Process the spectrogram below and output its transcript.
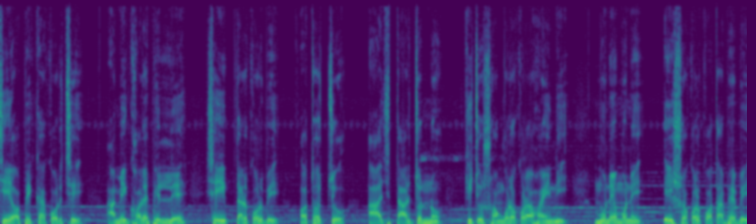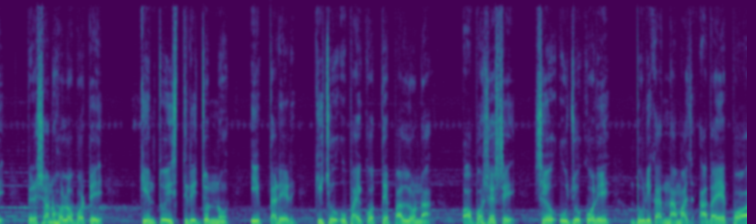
চেয়ে অপেক্ষা করছে। আমি ঘরে ফিরলে সে ইফতার করবে, অথচ আজ তার জন্য কিছু সংগ্রহ করা হয়নি। মনে মনে এই সকল কথা ভেবে পেরেশান হলো বটে, কিন্তু স্ত্রীর জন্য ইফতারের কিছু উপায় করতে পারল না। অবশেষে সে উজু করে দুরিকার নামাজ আদায়ের পর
